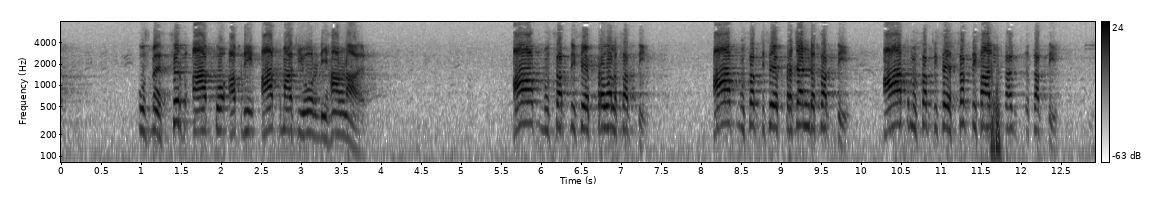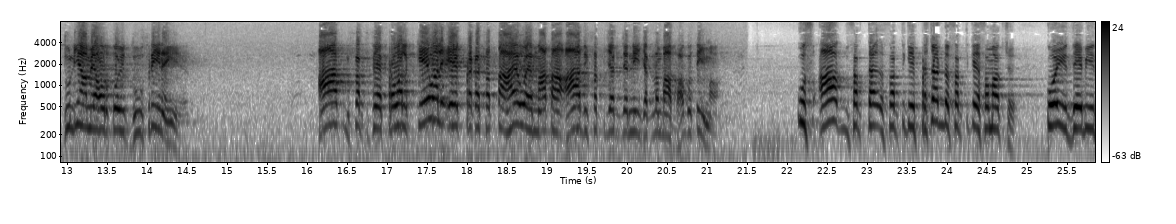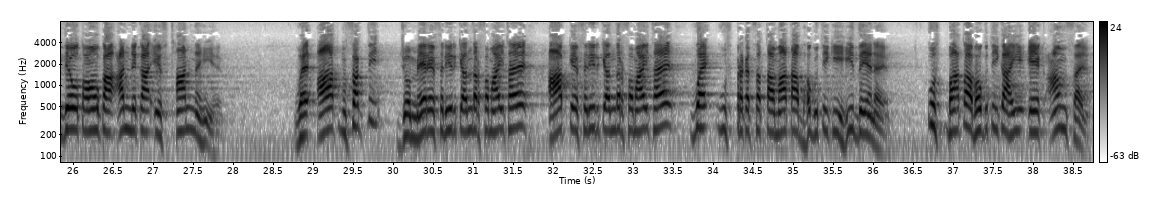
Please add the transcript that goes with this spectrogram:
उसमें सिर्फ़ आपको अपनी आत्मा की ओर निहारना है। आत्मशक्ति से प्रबल शक्ति, आत्मशक्ति से प्रचंड शक्ति, आत्मशक्ति से शक्तिशाली शक्ति। दुनिया में और कोई दूसरी नहीं है। आत्मशक्ति से प्रबल केवल एक प्रकट सत्ता है, वह माता आदि सत्य जगजनी जगदम्बा भगवती माँ। उस आत्मशक्ति, शक्ति की प्रचंड शक्ति के समक्ष कोई देवी देवताओं का अन्य का स्थान नहीं है। वह आत्मशक्ति जो मेरे शरीर के अंदर समाहित है, आपके शरीर के अंदर समाहित है, वह उस प्रकट सत्ता माता भगवती की ही देन है। उस माता भगवती का ही एक अंश है।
